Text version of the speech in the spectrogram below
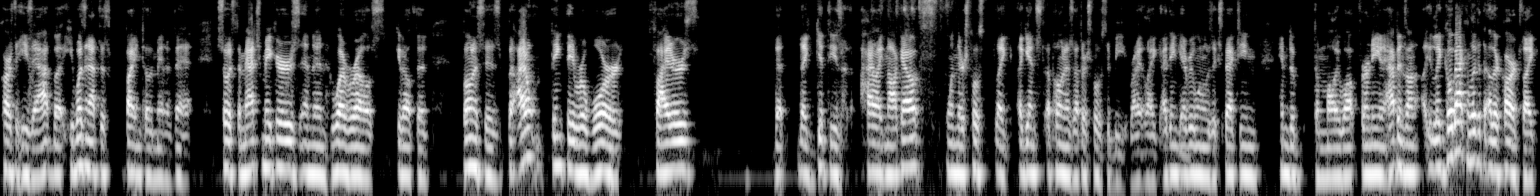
cards that he's at, but he wasn't at this fight until the main event. So it's the matchmakers and then whoever else give out the bonuses. But I don't think they reward fighters that that get these highlight knockouts when they're supposed like against opponents that they're supposed to beat, right? Like I think everyone was expecting him to to mollywop Fernie, and it happens on like go back and look at the other cards, like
